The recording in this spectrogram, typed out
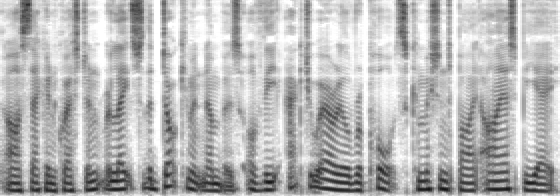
Our second question relates to the document numbers of the actuarial reports commissioned by ISBA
